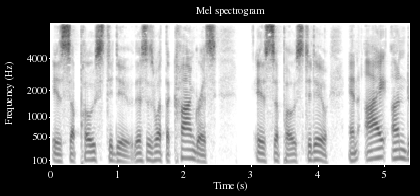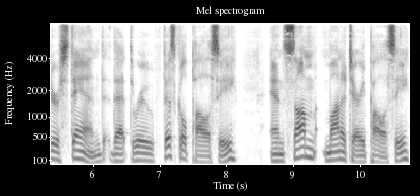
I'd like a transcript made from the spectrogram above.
is supposed to do. This is what the Congress is supposed to do. And I understand that through fiscal policy and some monetary policy,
